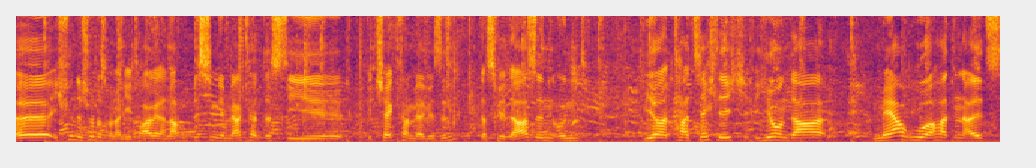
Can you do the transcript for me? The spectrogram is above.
Äh, ich finde schon, dass man dann die Tage danach ein bisschen gemerkt hat, dass die gecheckt haben, wer wir sind, dass wir da sind und wir tatsächlich hier und da mehr Ruhe hatten als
